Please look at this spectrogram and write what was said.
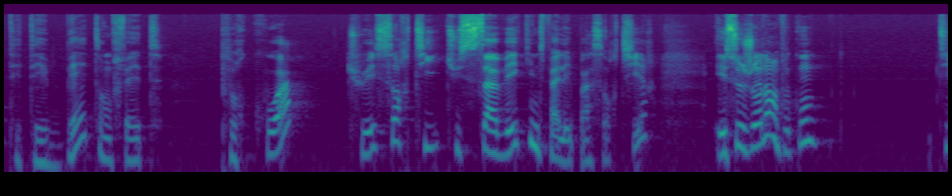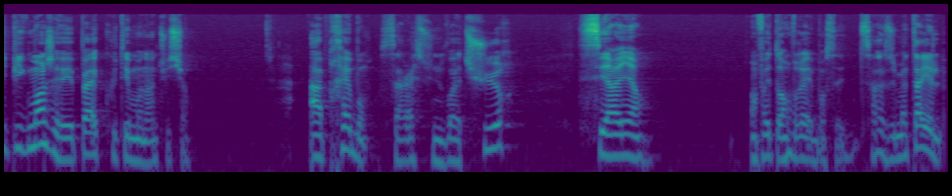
t'étais bête, en fait. Pourquoi tu es sortie? Tu savais qu'il ne fallait pas sortir. Et ce jour-là, en fait, compte, typiquement, j'avais pas écouté mon intuition. Après, bon, ça reste une voiture. C'est rien. En fait, en vrai, bon, ça reste du matériel.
